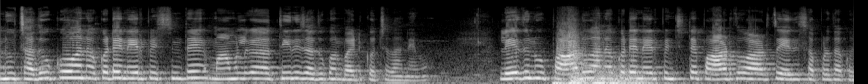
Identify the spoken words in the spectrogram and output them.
నువ్వు చదువుకో అని ఒకటే నేర్పిస్తుంటే మామూలుగా తీరి చదువుకొని బయటకు వచ్చేదానేమో లేదు నువ్వు పాడు అని ఒకటే నేర్పించితే పాడుతూ ఆడుతూ ఏది సప్పుడు దాకా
